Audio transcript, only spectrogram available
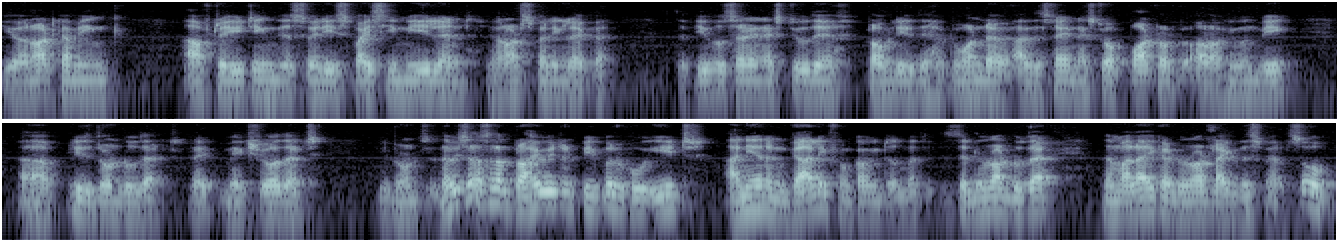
you are not coming after eating this very spicy meal and you're not smelling like a the people standing next to you, they probably they have to wonder are they standing next to a pot or, or a human being? Uh, please don't do that, right? Make sure that you don't. Nabi Sallallahu prohibited people who eat onion and garlic from coming to the masjid. He said, do not do that. The malaika do not like the smell. So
